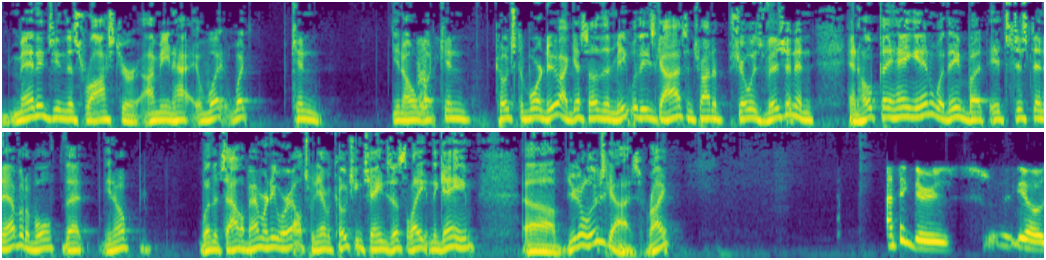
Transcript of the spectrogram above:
managing this roster, I mean, how, what what can you know, what can Coach DeBoer do? I guess other than meet with these guys and try to show his vision and and hope they hang in with him. But it's just inevitable that you know whether it's Alabama or anywhere else, when you have a coaching change this late in the game, uh, you're going to lose guys, right? I think there's, you know,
